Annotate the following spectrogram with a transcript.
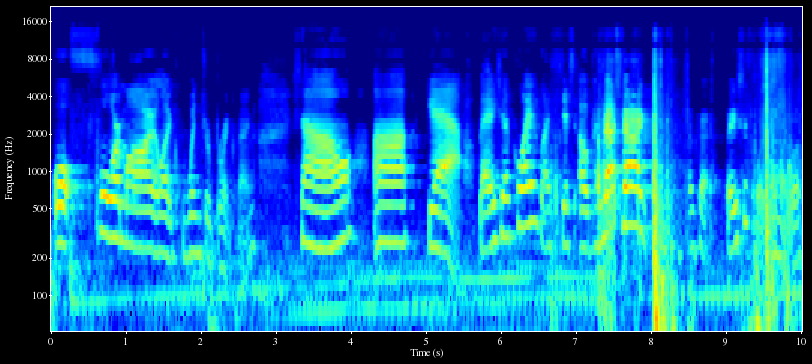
well, for my like winter break thing. So, uh, yeah, basically, let's just open this thing. Okay, basically, oh my gosh.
